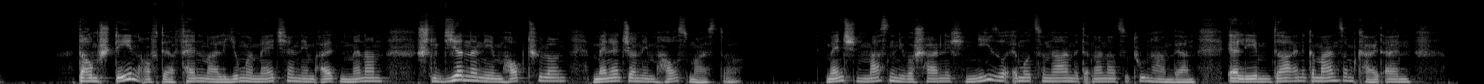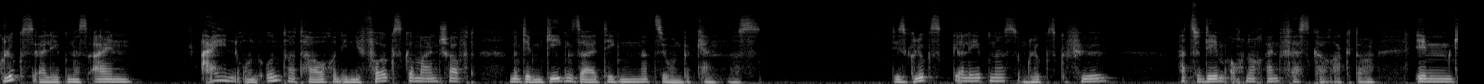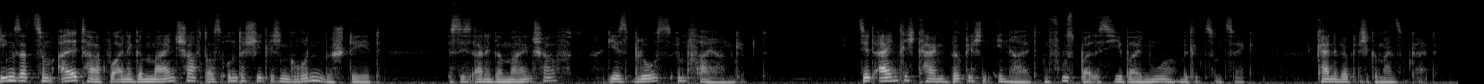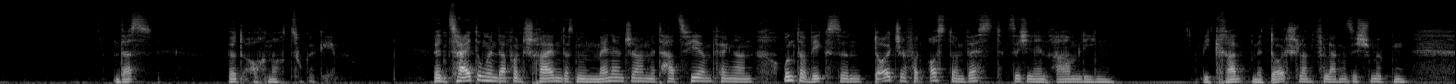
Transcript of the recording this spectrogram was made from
Darum stehen auf der Fanmeile junge Mädchen neben alten Männern, Studierende neben Hauptschülern, Manager neben Hausmeister. Menschenmassen, die wahrscheinlich nie so emotional miteinander zu tun haben werden, erleben da eine Gemeinsamkeit, ein Glückserlebnis, ein Ein- und Untertauchen in die Volksgemeinschaft mit dem gegenseitigen Nationbekenntnis. Dieses Glückserlebnis und Glücksgefühl hat zudem auch noch einen Festcharakter. Im Gegensatz zum Alltag, wo eine Gemeinschaft aus unterschiedlichen Gründen besteht, ist es eine Gemeinschaft, die es bloß im Feiern gibt. Sie hat eigentlich keinen wirklichen Inhalt und Fußball ist hierbei nur Mittel zum Zweck. Keine wirkliche Gemeinsamkeit. Und das wird auch noch zugegeben. Wenn Zeitungen davon schreiben, dass nun Manager mit Hartz-IV-Empfängern unterwegs sind, Deutsche von Ost und West sich in den Arm liegen, Migranten mit Deutschlandflaggen sich schmücken,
